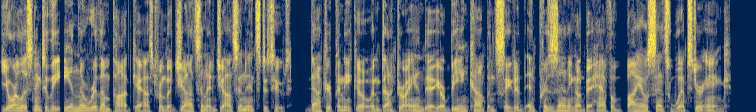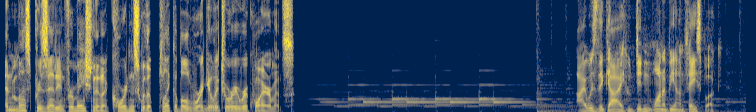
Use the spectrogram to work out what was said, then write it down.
You're listening to the In the Rhythm podcast from the Johnson & Johnson Institute. Dr. Panico and Dr. Ayinde are being compensated and presenting on behalf of Biosense Webster Inc. and must present information in accordance with applicable regulatory requirements. I was the guy who didn't want to be on Facebook.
